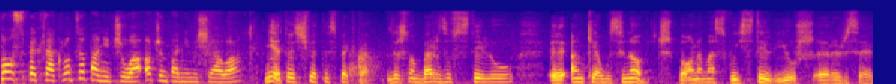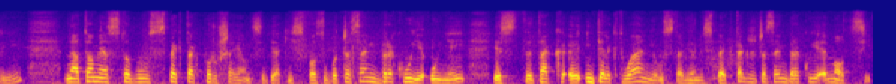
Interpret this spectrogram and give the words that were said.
Po spektaklu co pani czuła? O czym pani myślała? Nie, to jest świetny spektakl. Zresztą bardzo w stylu e, Anki Augustynowicz, bo ona ma swój styl już e, reżyserii. Natomiast to był spektakl poruszający w jakiś sposób, bo czasami brakuje u niej, jest tak e, intelektualnie ustawiony spektakl, że czasami brakuje emocji.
